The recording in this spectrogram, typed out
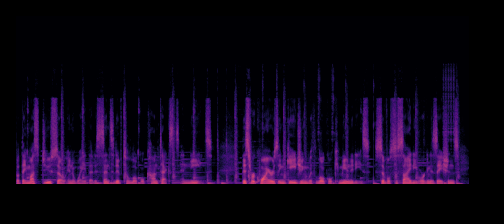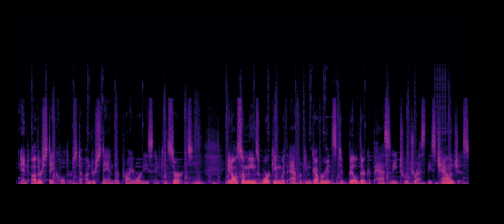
but they must do so in a way that is sensitive to local contexts and needs. This requires engaging with local communities, civil society organizations, and other stakeholders to understand their priorities and concerns. It also means working with African governments to build their capacity to address these challenges,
